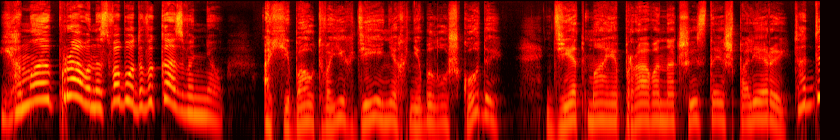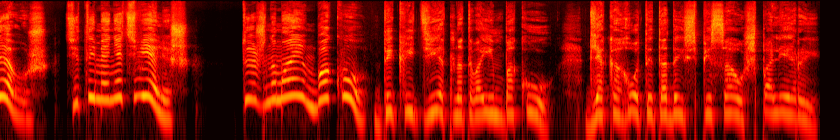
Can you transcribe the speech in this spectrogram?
Я маю права на свабоду выказванняў. А хіба ў тваіх дзеяннях не было шкоды? Дзед мае права на чыстыя шпалеры. Тадэвуш, ці ты мяне цвеліш? Ты ж на маім баку. Дык і дзед на тваім баку. Для каго ты тады спісаў шпалеры?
